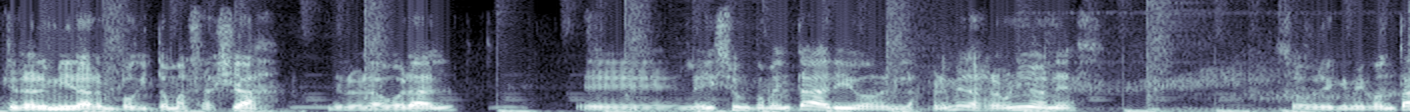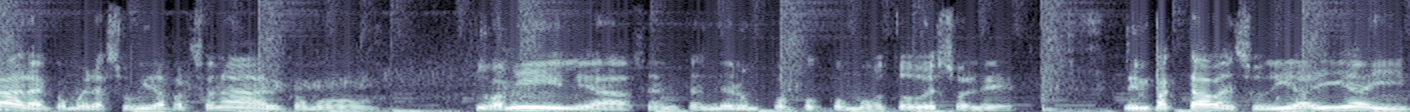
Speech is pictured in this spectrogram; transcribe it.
querer mirar un poquito más allá de lo laboral, eh, le hice un comentario en las primeras reuniones sobre que me contara cómo era su vida personal, cómo su familia, o sea, entender un poco cómo todo eso le, impactaba en su día a día y,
